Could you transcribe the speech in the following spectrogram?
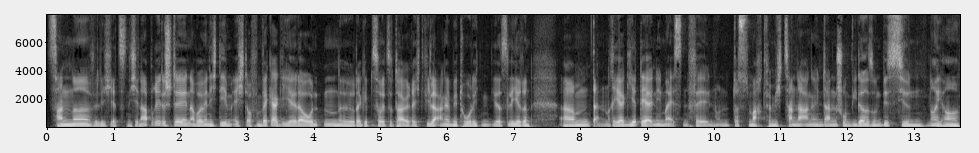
Zander will ich jetzt nicht in Abrede stellen, aber wenn ich dem echt auf den Wecker gehe da unten, äh, da gibt es heutzutage recht viele Angelmethodiken, die das lehren, ähm, dann reagiert der in den meisten Fällen. Und das macht für mich Zanderangeln dann schon wieder so ein bisschen, naja,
